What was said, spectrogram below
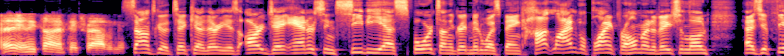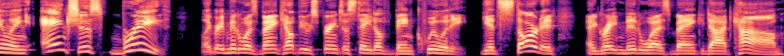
Hey, anytime. Thanks for having me. Sounds good. Take care. There he is, RJ Anderson, CBS Sports on the Great Midwest Bank hotline of applying for home renovation loan. Has you feeling anxious? Breathe. Let Great Midwest Bank help you experience a state of tranquility. Get started at greatmidwestbank.com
